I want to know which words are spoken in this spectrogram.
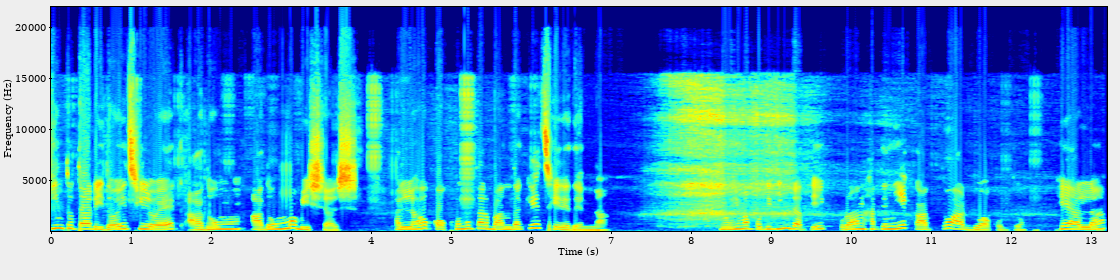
কিন্তু তার হৃদয়ে ছিল এক আদম আদম্য বিশ্বাস। আল্লাহ কখনো তার বান্দাকে ছেড়ে দেন না। রহিমা প্রতিদিন রাতে কোরআন হাতে নিয়ে কাঁদতো আর দোয়া করত। হে আল্লাহ,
